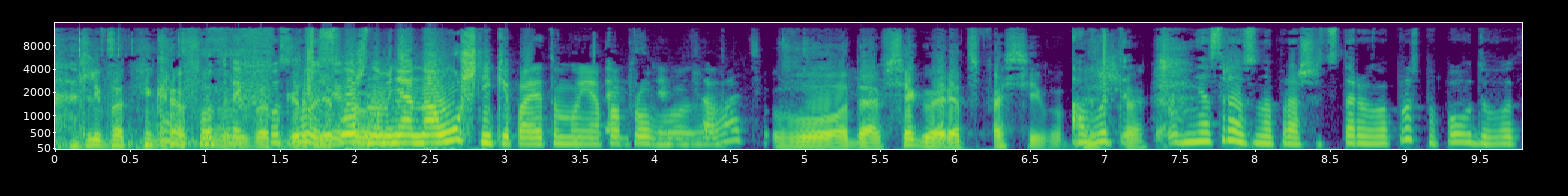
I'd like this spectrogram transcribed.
либо от микрофона, ну, либо от гарнитура. Сложно, у меня наушники, поэтому я попробую. Вот, да, все говорят спасибо. А большое. вот у меня сразу напрашивается второй вопрос по поводу вот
